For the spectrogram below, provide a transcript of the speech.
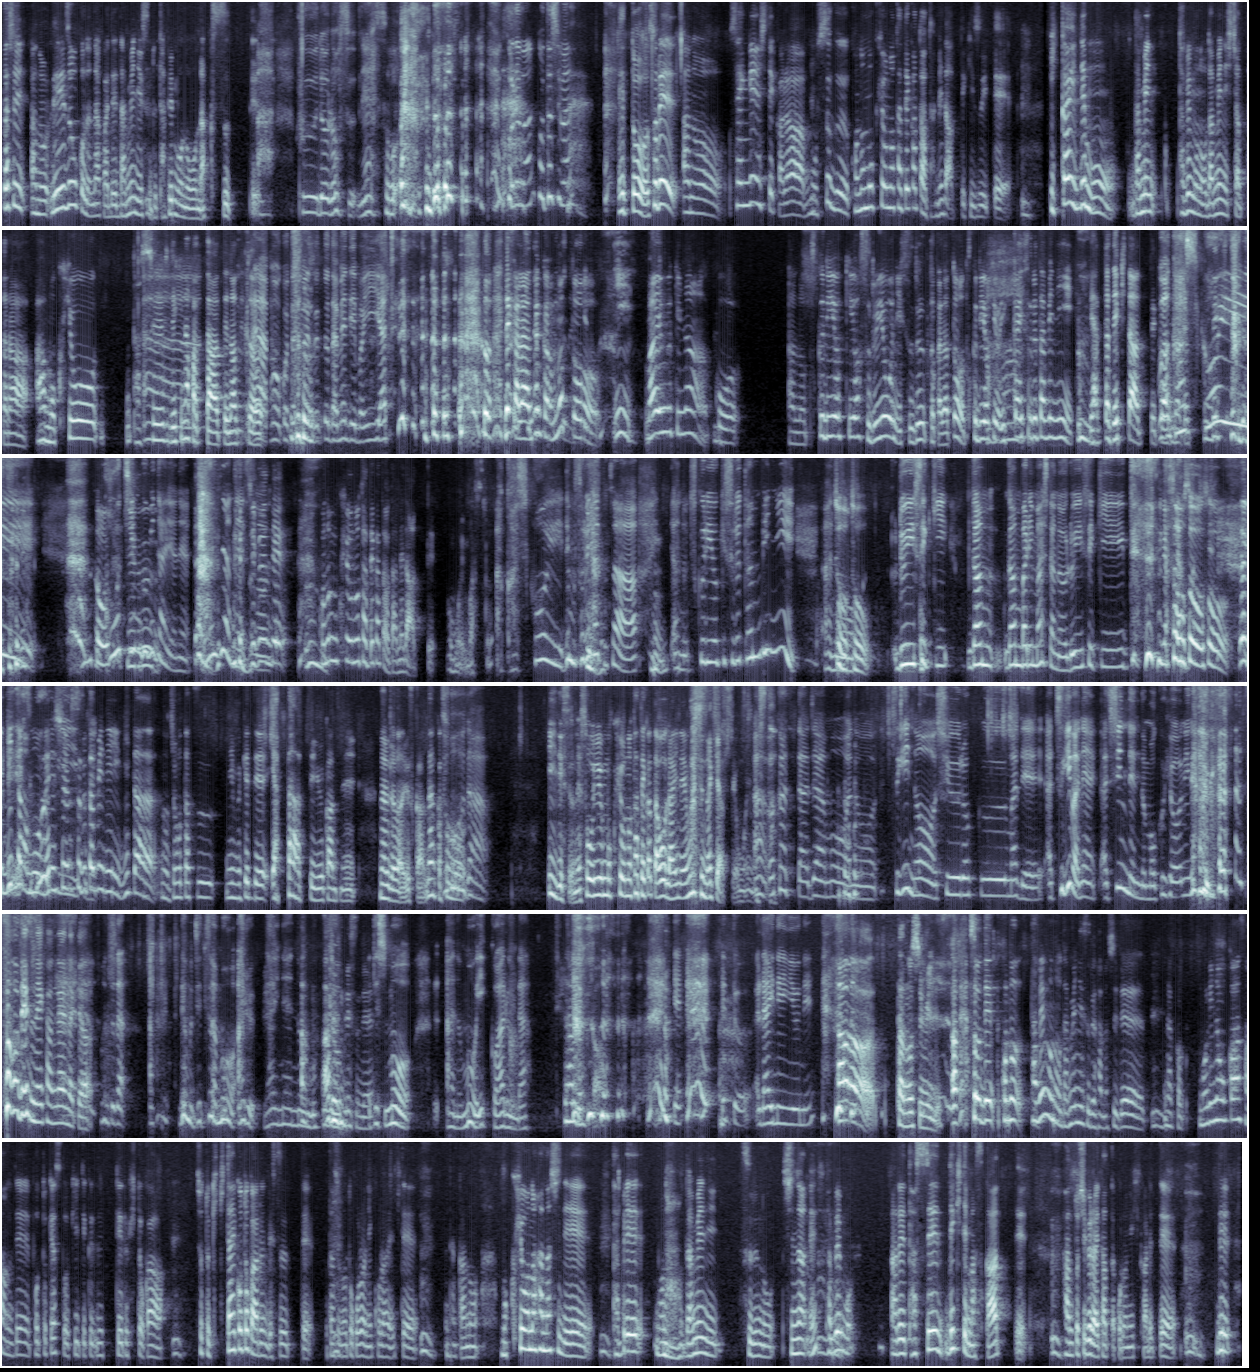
私あの冷蔵庫の中でダメにする食べ物をなくすって。あフードロスね。そう。これは？今年は？えっとそれあの宣言してからもうすぐこの目標の立て方はダメだって気づいてうん。一回でもダメ食べ物をダメにしちゃったらあ目標達成できなかったってなっちゃう。もう今年はずっとダメでもいいやって。だから なんかもっといい前向きなこうあの作り置きをするようにするとかだと作り置きを一回するたびにやったできたってこうわなんか賢い。コーチングみたいやね。やね。自分でこの目標の立て方はダメだって思いました。あ賢い。でもそれだとさ、うんあの作り置きするたんびにあのそうそう累積がん頑張りましたの累積ってがそうそうそう。ギターも練習するたびにギターの上達に向けてやったっていう感じになるじゃないですか。なんかそのそうだ。いいですよね。そういう目標の立て方を来年はしなきゃって思いまあ、した。わかった。じゃあもうあの次の収録まで、あ次はね、あ新年の目標になるから。そうですね。考えなきゃ。本当だ。あ、でも実はもうある来年のあ目標。あるんですね。私もうあのもう一個あるんだ。何ですか？ええっと来年言うね。ああ、楽しみです。あ、そうで、この食べ物をダメにする話で、うんなんか森のお母さんでポッドキャストを聞いてくれてる人が、うんちょっと聞きたいことがあるんですって私のところに来られて、うんなんかあの目標の話でうん食べ物をダメにするのしなえ、うん食べ物あれ達成できてますか？ってうん。半年ぐらい経った頃に聞かれて。うん。で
